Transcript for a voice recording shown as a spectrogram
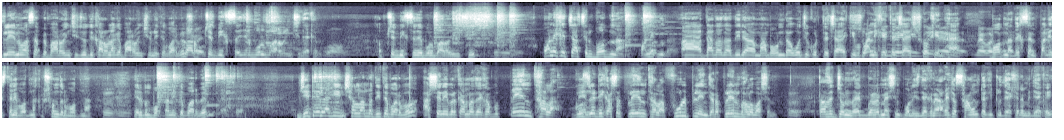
প্লেনও আছে। আপনি বারো ইঞ্চি যদি কারও লাগে বারো ইঞ্চি নিতে পারবেন। সবচেয়ে বিগ সাইজের বল বারো ইঞ্চি দেখেন। সবচেয়ে বিগ সাইজের বল বারো ইঞ্চি। অনেকে চাচ্ছেন বদনা। অনেক দাদা দাদিরা মা বোনরা অজু করতে চায় কিংবা পানি খেতে চায় শৌখিন। হ্যাঁ বদনা দেখছেন? পাকিস্তানি বদনা খুব সুন্দর বদনা। এরকম বদনা নিতে পারবেন। আচ্ছা। যেটাই লাগে ইনশাল্লাহ আমরা দিতে পারব। আসেন এবার আমরা দেখাবো প্লেন থালা। গুজরাটি কাছের প্লেন থালা ফুল প্লেন যারা প্লেন ভালোবাসেন তাদের জন্য একবারে মেশিন পলিশ দেখেন আর এটা সাউন্ডটা একটু দেখেন আমি দেখাই।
